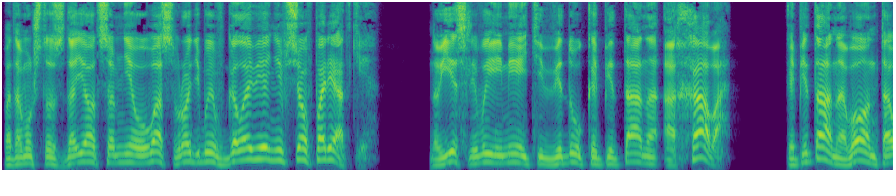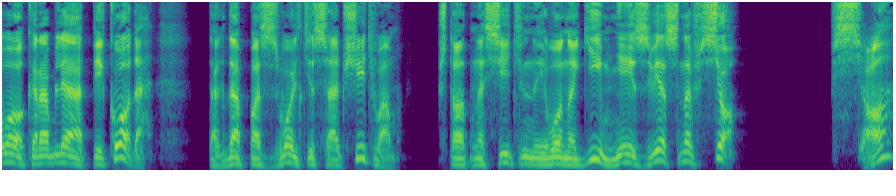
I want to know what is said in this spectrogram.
потому что, сдается мне, у вас вроде бы в голове не все в порядке. Но если вы имеете в виду капитана Ахава, капитана вон того корабля Пикода, тогда позвольте сообщить вам, что относительно его ноги мне известно все. Все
